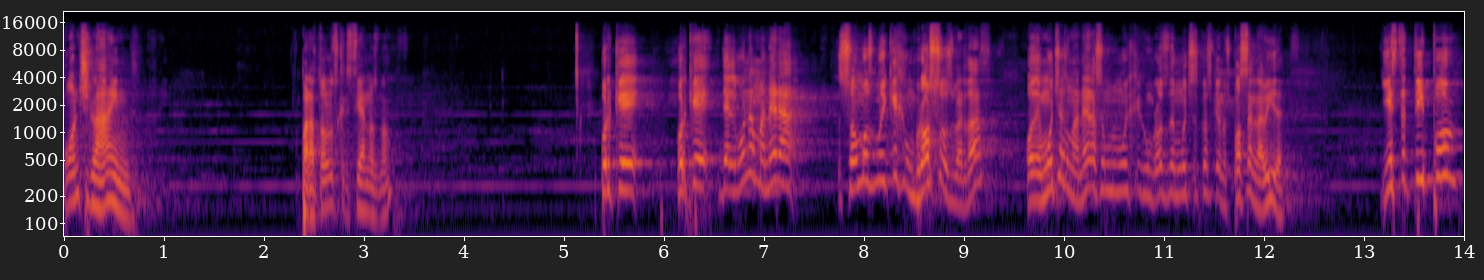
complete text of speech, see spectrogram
Punchline para todos los cristianos, ¿no? Porque, porque de alguna manera somos muy quejumbrosos, ¿verdad? O de muchas maneras somos muy quejumbrosos de muchas cosas que nos pasan en la vida. Y este tipo,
